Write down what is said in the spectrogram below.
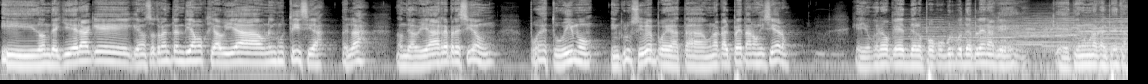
Y donde quiera que, que nosotros entendíamos que había una injusticia, ¿verdad? Donde había represión, pues estuvimos, inclusive pues hasta una carpeta nos hicieron, que yo creo que es de los pocos grupos de plena que, que tienen una carpeta.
